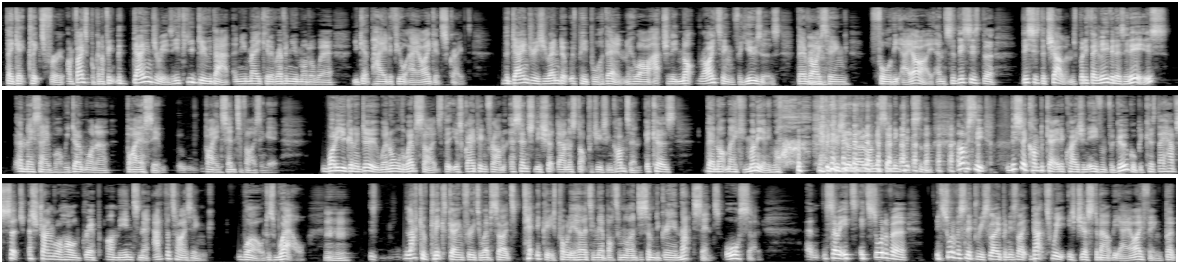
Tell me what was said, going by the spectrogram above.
they get clicked through on Facebook. And I think the danger is if you do that and you make it a revenue model where you get paid if your AI gets scraped, the danger is you end up with people then who are actually not writing for users. They're mm. writing for the AI. And so this is the, this is the challenge. But if they leave it as it is and they say, well, we don't want to bias it by incentivizing it, what are you going to do when all the websites that you're scraping from essentially shut down and stop producing content because they're not making money anymore because you're no longer sending clicks to them. And obviously, this is a complicated equation even for Google because they have such a stranglehold grip on the internet advertising world as well. Mm-hmm. Lack of clicks going through to websites technically is probably hurting their bottom line to some degree in that sense also. And so it's it's sort of a it's sort of a slippery slope. And it's like that tweet is just about the AI thing. But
